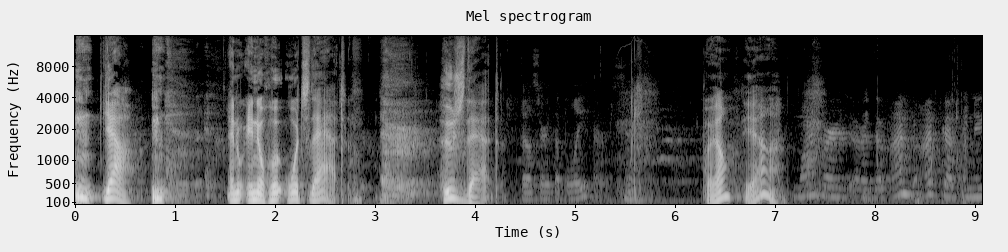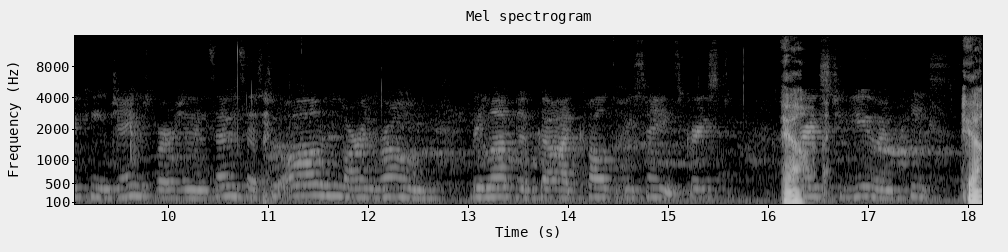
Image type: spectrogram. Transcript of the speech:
yeah. And you know what's that? Who's that? Well, yeah. Yeah. Yeah.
